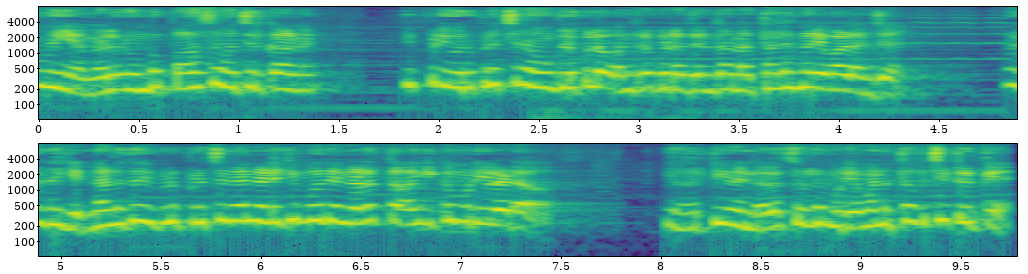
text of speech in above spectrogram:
அவன் என் மேல ரொம்ப பாசம் வச்சிருக்கான்னு இப்படி ஒரு பிரச்சனை அவங்களுக்குள்ள வந்துடக்கூடாதுன்னு தான் நான் தலைமுறை வளைஞ்சேன் ஆனா என்னாலதான் இவ்வளவு பிரச்சனை நினைக்கும் போது என்னால தாங்கிக்க முடியலடா. யார்கிட்டயும் என்னால சொல்ல முடியாம நான் தவிச்சிட்டு இருக்கேன்.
